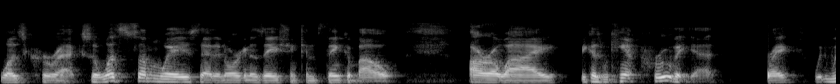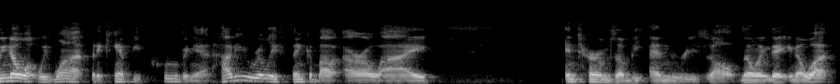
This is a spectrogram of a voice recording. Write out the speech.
was correct so what's some ways that an organization can think about roi because we can't prove it yet, right? We know what we want, but it can't be proven yet. How do you really think about ROI in terms of the end result, knowing that, you know what,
